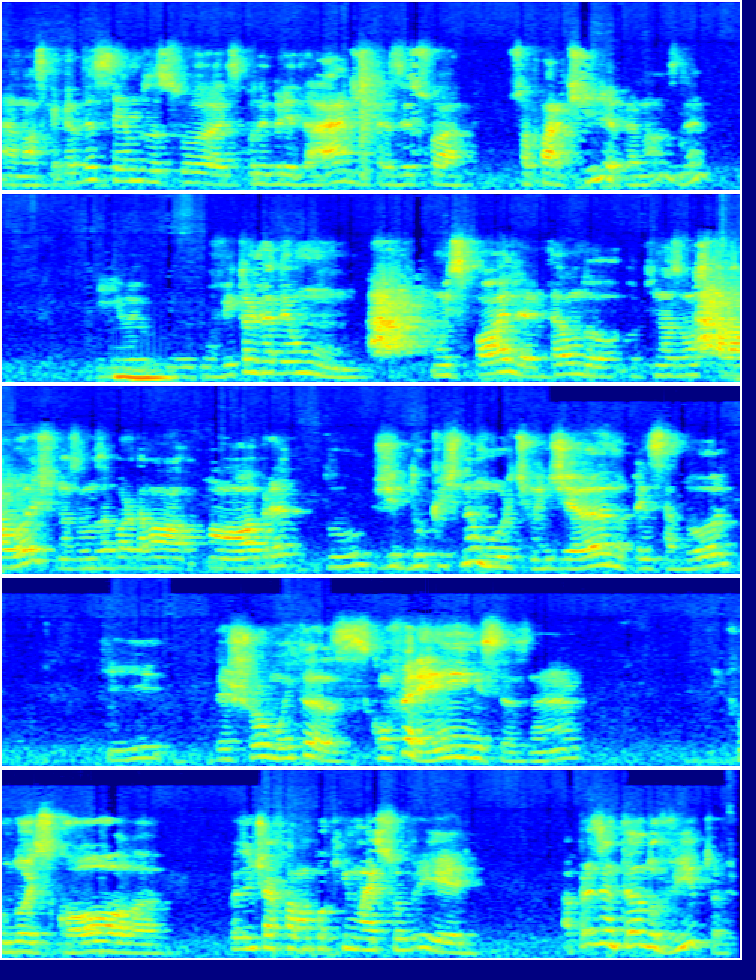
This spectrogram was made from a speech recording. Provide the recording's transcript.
Ah, nós que agradecemos a sua disponibilidade, trazer sua, sua partilha para nós, né? E o, o Vitor já deu um, um spoiler, então, do, do, que nós vamos falar hoje. Nós vamos abordar uma, uma obra do Jiddu Krishnamurti, um indiano, pensador, que deixou muitas conferências, né? Fundou escola, depois a gente vai falar um pouquinho mais sobre ele. Apresentando o Vitor,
